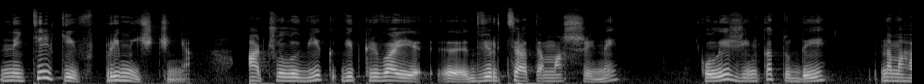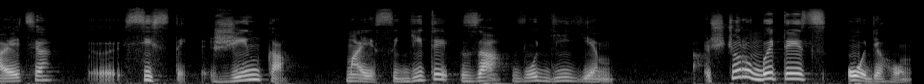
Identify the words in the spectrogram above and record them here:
не тільки в приміщення, а чоловік відкриває е, двірцята машини, коли жінка туди намагається е, сісти. Жінка має сидіти за водієм. Що робити з одягом?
